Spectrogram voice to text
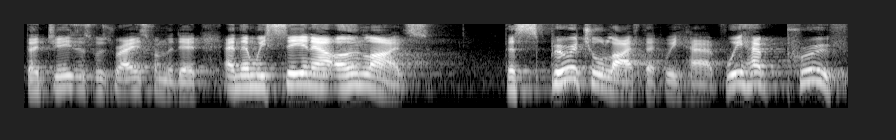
that Jesus was raised from the dead. And then we see in our own lives the spiritual life that we have. We have proof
